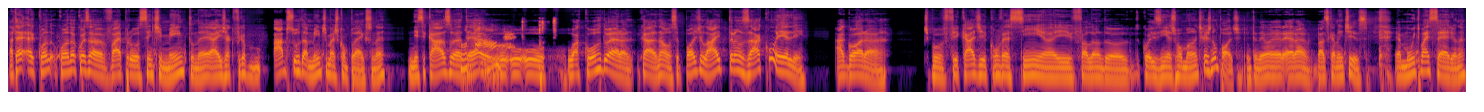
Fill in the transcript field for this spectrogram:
Até é, quando, quando a coisa vai pro sentimento, né? Aí já fica absurdamente mais complexo, né? Nesse caso, até o, o, o, o, acordo era, cara, não, você pode ir lá e transar com ele. Agora, tipo, ficar de conversinha e falando coisinhas românticas não pode, entendeu? Era, era basicamente isso. É muito mais sério, né?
